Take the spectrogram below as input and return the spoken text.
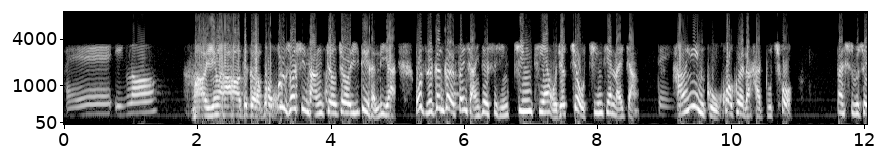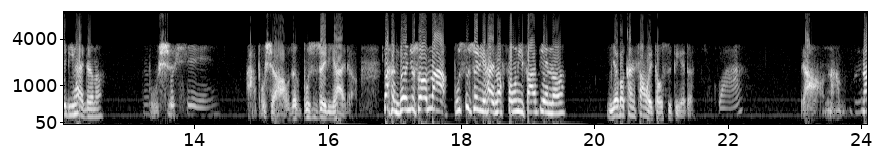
哎，赢喽！好，赢了好，这个我不是说信堂就就一定很厉害，我只是跟各位分享一件事情。今天我觉得就今天来讲，对航运股货柜的还不错，但是不是最厉害的呢？不是，不是啊，不是啊，我这个不是最厉害的。那很多人就说，那不是最厉害，那风力发电呢？你要不要看上尾头是跌的？哇，啊，那那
